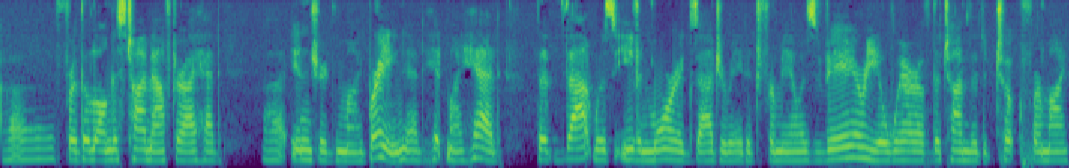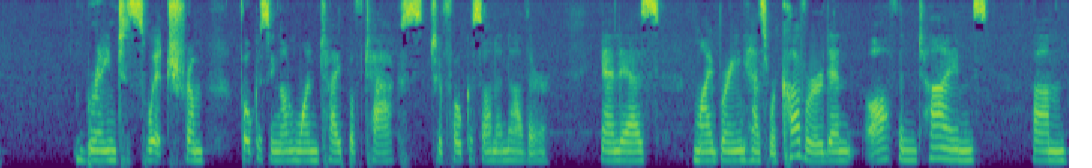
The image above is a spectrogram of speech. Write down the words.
uh, for the longest time after I had uh, injured my brain, had hit my head, that that was even more exaggerated for me. I was very aware of the time that it took for my brain to switch from focusing on one type of task to focus on another. And as my brain has recovered, and oftentimes um,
